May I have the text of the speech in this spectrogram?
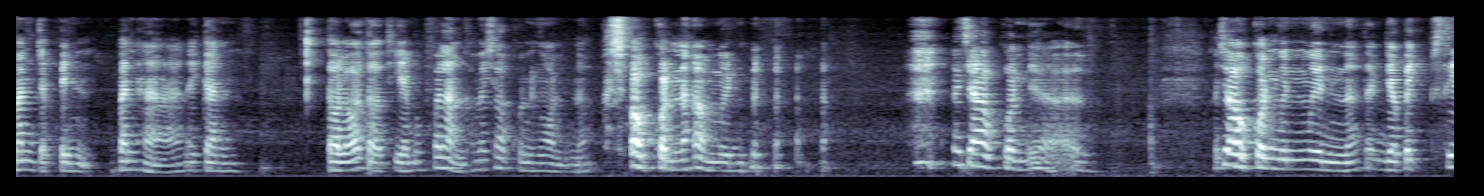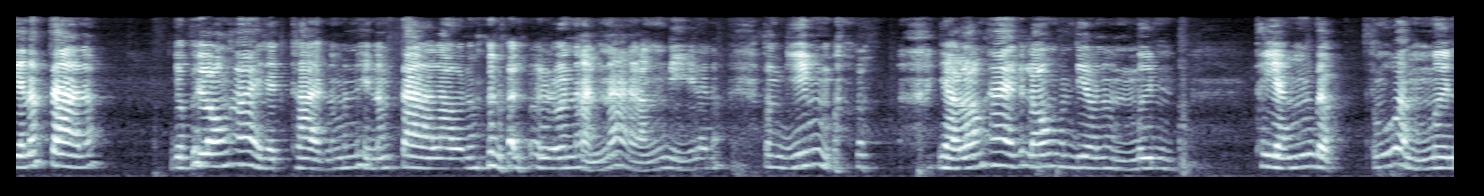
มันจะเป็นปัญหาในการต่อล้อต่อเทียมพราะฝรั่งเขาไม่ชอบคนงอนเนาะชอบคนหน้ามึนเขาชอบคนเนี่ยเขาชอบคนมึนๆนะแต่อย่าไปเสียน้ำตานะอย่าไปร้องไห้เด็ดขาดนะมันเห็นน้ำตาเรานะมันมันมันหันหน้าหลังหนีแล้วนะต้องยิ้ม อย่าร้องไห้ก็ร้องคนเดียวนะมึนเถียงแบบ สมมติว่ามึน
